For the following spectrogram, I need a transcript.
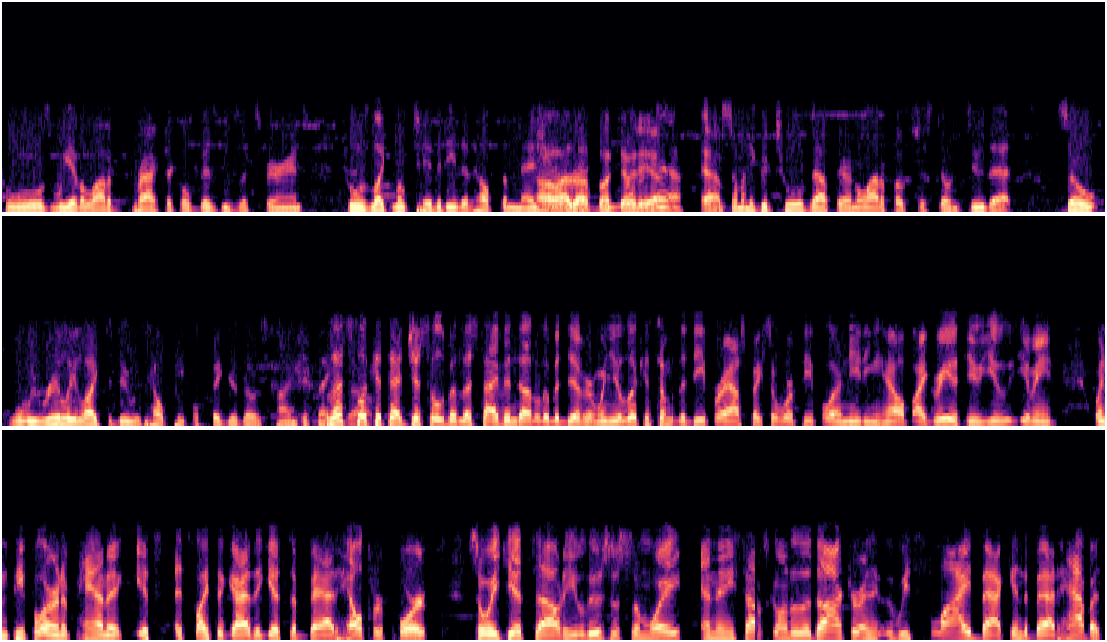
tools. We have a lot of practical business experience. Tools like Motivity that help them measure. Oh, I love Motivity, yeah. yeah. Yeah. There's so many good tools out there, and a lot of folks just don't do that. So what we really like to do is help people figure those kinds of things. Let's out. look at that just a little bit. Let's dive into that a little bit different. When you look at some of the deeper aspects of where people are needing help, I agree with you. You, I mean, when people are in a panic, it's it's like the guy that gets a bad health report. So he gets out, he loses some weight, and then he stops going to the doctor, and we slide back into bad habits.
